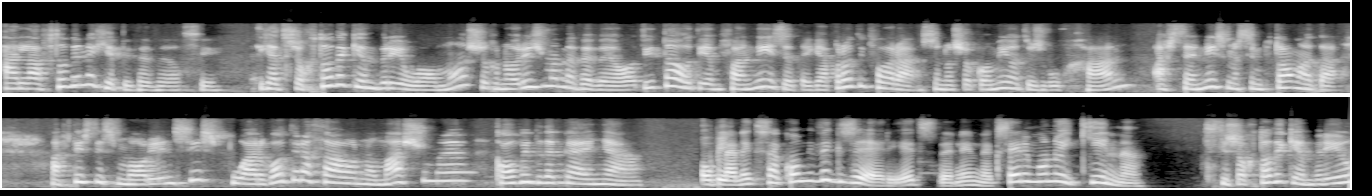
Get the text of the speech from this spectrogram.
αλλά αυτό δεν έχει επιβεβαιωθεί. Για τις 8 Δεκεμβρίου όμως γνωρίζουμε με βεβαιότητα ότι εμφανίζεται για πρώτη φορά σε νοσοκομείο της Γουχάν ασθενής με συμπτώματα αυτής της μόλυνσης που αργότερα θα ονομάσουμε COVID-19. Ο πλανήτης ακόμη δεν ξέρει, έτσι δεν είναι. Ξέρει μόνο η Κίνα. Στις 8 Δεκεμβρίου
